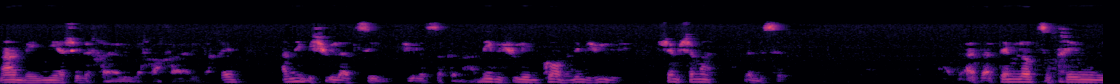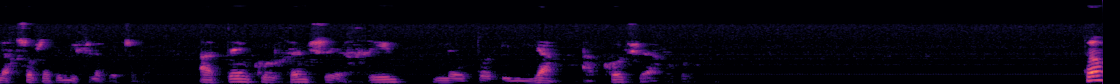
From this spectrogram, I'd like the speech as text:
מה המניע לי לכך, היה לי לכם? אני בשביל להציל, בשביל הסכנה, אני בשביל לנקום, אני בשביל שם שמיים, זה בסדר. את, אתם לא צריכים לחשוב שאתם מפלגות שונות. אתם כולכם שייכים לאותו עניין, הכל שייך לכל. טוב,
